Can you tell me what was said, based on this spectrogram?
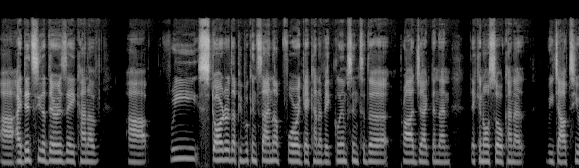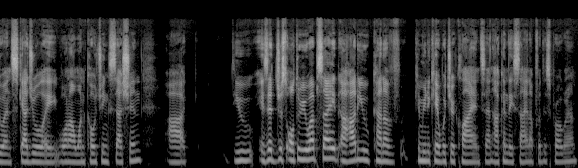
Uh, I did see that there is a kind of uh, free starter that people can sign up for, get kind of a glimpse into the project, and then they can also kind of reach out to you and schedule a one-on-one coaching session. Uh, do you is it just all through your website? Uh, how do you kind of communicate with your clients, and how can they sign up for this program?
